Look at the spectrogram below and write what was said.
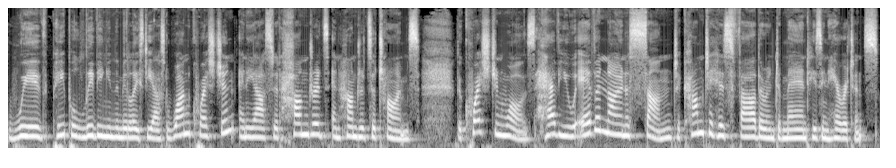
with people living in the Middle East. He asked one question, and he asked it hundreds and hundreds of times. The question was Have you ever known a son to come to his father and demand his inheritance?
